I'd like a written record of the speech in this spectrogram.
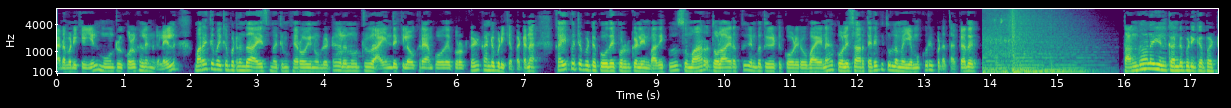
நடவடிக்கையில் மூன்று கொள்கலன்களில் மறைத்து வைக்கப்பட்டிருந்த ஐஸ் மற்றும் ஹெரோயின் உள்ளிட்ட எழுநூற்று ஐந்து கிலோகிராம் போதைப் பொருட்கள் கண்டுபிடிக்கப்பட்டன. கைப்பற்றப்பட்ட போதைப் பொருட்களின் மதிப்பு சுமார் தொள்ளாயிரத்து எண்பத்தி எட்டு கோடி ரூபாய் என போலீசார் தெரிவித்துள்ளமையும் குறிப்பிடத்தக்கது. தங்காலையில் கண்டுபிடிக்கப்பட்ட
